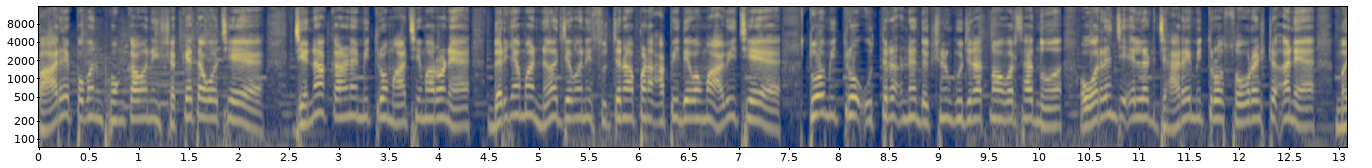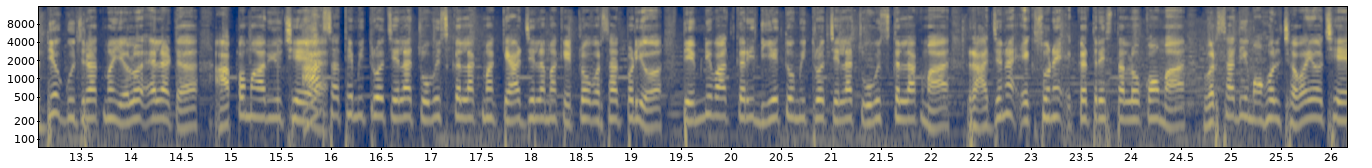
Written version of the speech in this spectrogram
ભારે પવન ફૂંકાવાની શક્યતાઓ છે. જેના કારણે મિત્રો, માછીમારોને દરિયામાં ન જવાની સૂચના પણ આપી દેવામાં આવી છે. તો મિત્રો, ઉત્તર અને દક્ષિણ ગુજરાતમાં વરસાદનું ઓરેન્જ એલર્ટ જ્યારે મિત્રો, સૌરાષ્ટ્ર અને મધ્ય ગુજરાતમાં યલો એલર્ટ આપવામાં આવ્યું છે. આ સાથે મિત્રો છેલ્લા ચોવીસ કલાકમાં કયા જિલ્લામાં કેટલો વરસાદ પડ્યો? તેમની વાત કરી દઈએ તો મિત્રો છેલ્લા ચોવીસ કલાકમાં રાજ્યના એકસો ને એકત્રીસ તાલુકાઓમાં વરસાદી માહોલ છવાયો છે.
